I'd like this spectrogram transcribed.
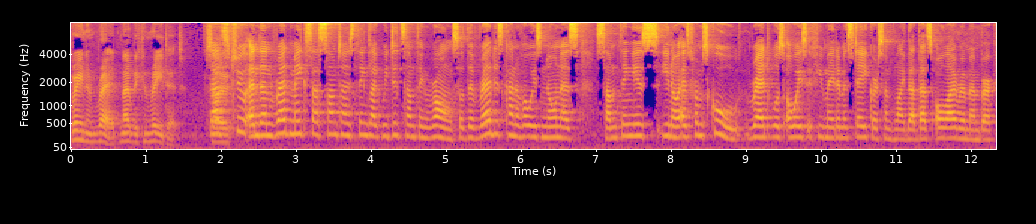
green and red, nobody can read it. So That's true. And then red makes us sometimes think like we did something wrong. So the red is kind of always known as something is, you know, as from school. Red was always if you made a mistake or something like that. That's all I remember.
